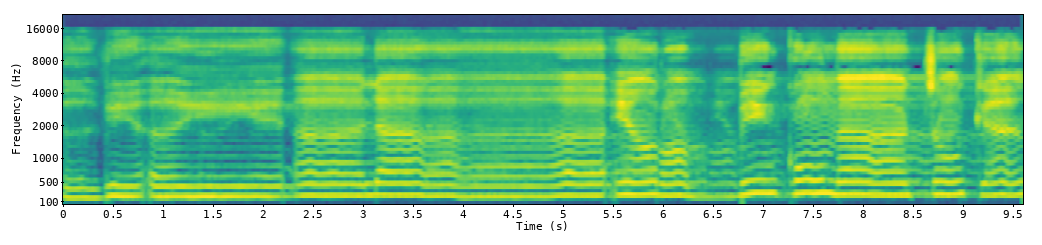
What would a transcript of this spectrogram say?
فبأي آلاء ربكما تكذبان؟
